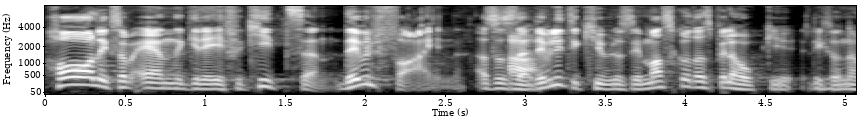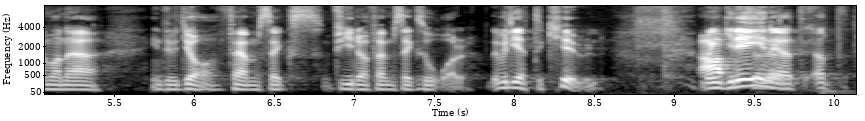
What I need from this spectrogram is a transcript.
Ha liksom en grej för kidsen, det är väl fine. Alltså, så här, Ja. Det är väl lite kul att se maskotar spela hockey liksom, när man är, inte vet jag, 4, 5, 6 år. Det är väl jättekul. Men Absolut. grejen är att, att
